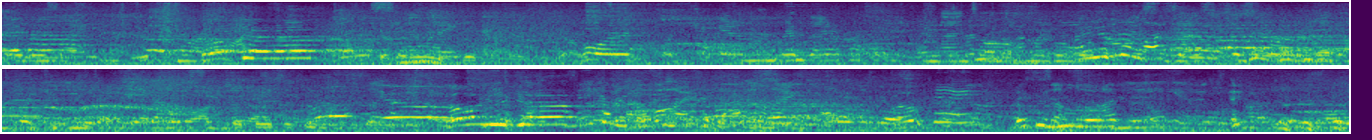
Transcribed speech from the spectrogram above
It was like more and like pork, chicken, and then so I'm like, well, I remember last time just for like a Portuguese delicacy. Like, Go, Lidia! make a mountain like that. I'm like, okay. So I'm eating it. I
